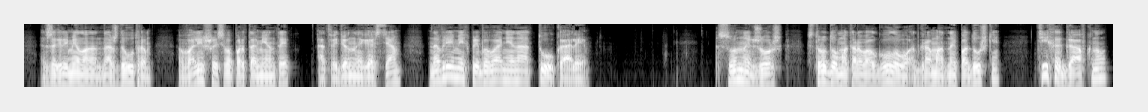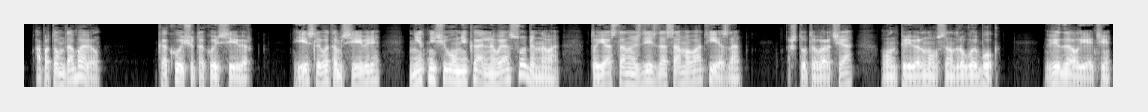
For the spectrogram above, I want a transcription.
— загремел он однажды утром, валившись в апартаменты, отведенные гостям на время их пребывания на Тукали. Сонный Джордж с трудом оторвал голову от громадной подушки, тихо гавкнул, а потом добавил. «Какой еще такой север? Если в этом севере нет ничего уникального и особенного, то я останусь здесь до самого отъезда». Что-то ворча, он перевернулся на другой бок. Видал я эти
